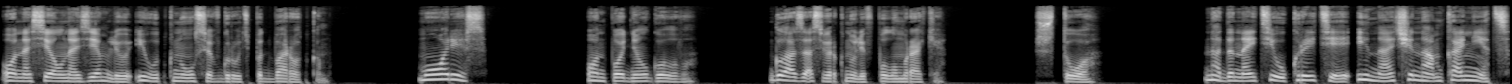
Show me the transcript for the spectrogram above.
Он осел на землю и уткнулся в грудь подбородком. «Морис!» Он поднял голову. Глаза сверкнули в полумраке. «Что?» «Надо найти укрытие, иначе нам конец».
